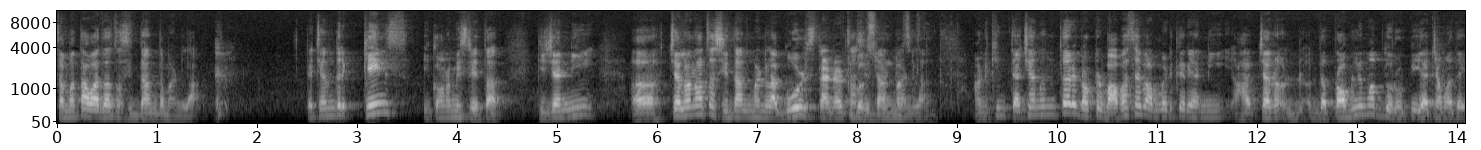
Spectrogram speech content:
समतावादाचा सिद्धांत मांडला. त्याच्यानंतर केन्स इकॉनॉमिस्ट येतात की ज्यांनी चलनाचा सिद्धांत मांडला गोल्ड स्टँडर्डचा सिद्धांत मांडला. आणखीन त्याच्यानंतर डॉक्टर बाबासाहेब आंबेडकर यांनी हा चल the problem of the rupee याच्यामध्ये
